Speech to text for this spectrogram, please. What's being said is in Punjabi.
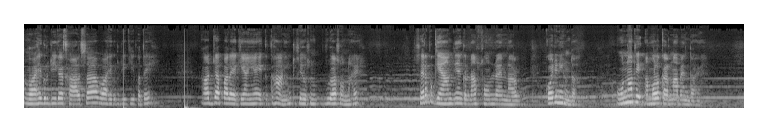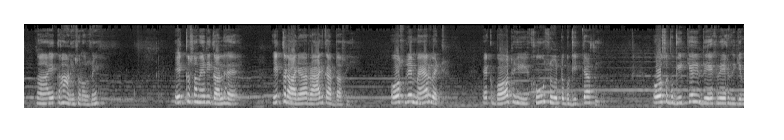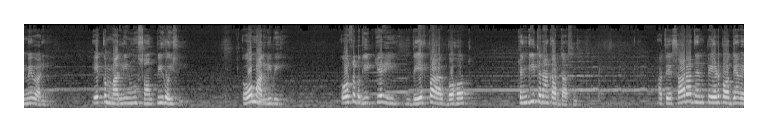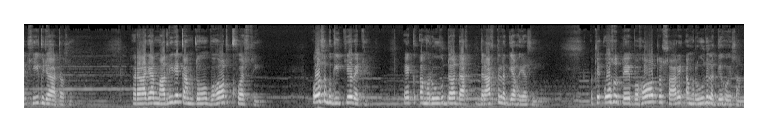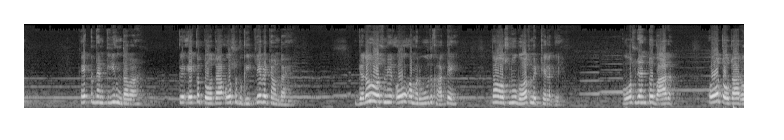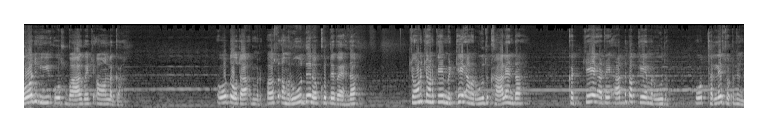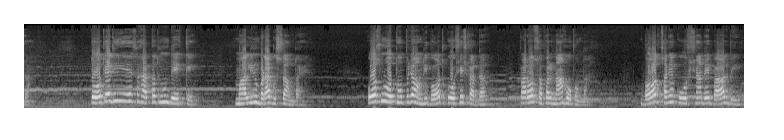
ਵਾਹਿਗੁਰੂ ਜੀ ਕਾ ਖਾਲਸਾ, ਵਾਹਿਗੁਰੂ ਜੀ ਕੀ ਫਤਿਹ। ਅੱਜ ਆਪਾਂ ਲੈ ਕੇ ਆਏ ਹਾਂ ਇੱਕ ਕਹਾਣੀ, ਤੁਸੀਂ ਉਸ ਨੂੰ ਪੂਰਾ ਸੁਣਨਾ ਹੈ। ਸਿਰਫ ਗਿਆਨ ਦੀਆਂ ਗੱਲਾਂ ਸੁਣ ਲੈਣ ਨਾਲ ਕੁਝ ਨਹੀਂ ਹੁੰਦਾ। ਉਹਨਾਂ ਤੇ ਅਮਲ ਕਰਨਾ ਪੈਂਦਾ ਹੈ। ਤਾਂ ਇਹ ਕਹਾਣੀ ਸੁਣੋ ਤੁਸੀਂ। ਇੱਕ ਸਮੇਂ ਦੀ ਗੱਲ ਹੈ, ਇੱਕ ਰਾਜਾ ਰਾਜ ਕਰਦਾ ਸੀ। ਉਸ ਦੇ ਮਹਿਲ ਵਿੱਚ ਇੱਕ ਬਹੁਤ ਹੀ ਖੂਬਸੂਰਤ ਬਗੀਚਾ ਸੀ। ਉਸ ਬਗੀਚੇ ਦੀ ਦੇਖ-ਰੇਖ ਦੀ ਜ਼ਿੰਮੇਵਾਰੀ ਇੱਕ ਮਾਲੀ ਨੂੰ ਸੌਂਪੀ ਹੋਈ ਸੀ। ਉਹ ਮਾਲੀ ਵੀ ਉਸ ਬਗੀਚੇ ਦੀ ਦੇਖਭਾਲ ਬਹੁਤ ਚੰਗੀ ਤਰ੍ਹਾਂ ਕਰਦਾ ਸੀ ਅਤੇ ਸਾਰਾ ਦਿਨ ਪੇੜ ਪੌਦਿਆਂ ਵਿੱਚ ਹੀ ਗੁਜ਼ਾਰਦਾ ਸੀ। ਰਾਜਾ ਮਾਲੀ ਦੇ ਕੰਮ ਤੋਂ ਬਹੁਤ ਖੁਸ਼ ਸੀ। ਉਸ ਬਗੀਚੇ ਵਿੱਚ ਇੱਕ ਅਮਰੂਦ ਦਾ ਦਖ- ਦਰਖਤ ਲੱਗਿਆ ਹੋਇਆ ਸੀ ਅਤੇ ਉਸ ਉੱਤੇ ਬਹੁਤ ਸਾਰੇ ਅਮਰੂਦ ਲੱਗੇ ਹੋਏ ਸਨ। ਇੱਕ ਦਿਨ ਕੀ ਹੁੰਦਾ ਵਾ? ਕਿ ਇੱਕ ਤੋਤਾ ਉਸ ਬਗੀਚੇ ਵਿੱਚ ਆਉਂਦਾ ਹੈ। ਜਦੋਂ ਉਸਨੇ ਉਹ ਅਮਰੂਦ ਖਾਧੇ, ਤਾਂ ਉਸ ਨੂੰ ਬਹੁਤ ਮਿੱਠੇ ਲੱਗੇ। ਉਸ ਦਿਨ ਤੋਂ ਬਾਅਦ ਉਹ ਤੋਤਾ ਰੋਜ਼ ਹੀ ਉਸ ਬਾਗ ਵਿੱਚ ਆਉਣ ਲੱਗਾ। ਉਹ ਤੋਤਾ ਉਸ ਅਮਰੂਦ ਦੇ ਰੁੱਖ ਉੱਤੇ ਬੈਠਦਾ ਚੁਣ ਚੁਣ ਕੇ ਮਿੱਠੇ ਅਮਰੂਦ ਖਾ ਲੈਂਦਾ, ਕੱਚੇ ਅਤੇ ਅੱਧ ਪੱਕੇ ਅਮਰੂਦ ਉਹ ਥੱਲੇ ਸੁੱਟ ਦਿੰਦਾ। ਤੋਤੇ ਦੀ ਇਸ ਹਰਕਤ ਨੂੰ ਦੇਖ ਕੇ ਮਾਲੀ ਨੂੰ ਬੜਾ ਗੁੱਸਾ ਆਉਂਦਾ ਹੈ। ਉਸ ਨੂੰ ਉੱਥੋਂ ਭਜਾਉਣ ਦੀ ਬਹੁਤ ਕੋਸ਼ਿਸ਼ ਕਰਦਾ, ਪਰ ਉਹ ਸਫਲ ਨਾ ਹੋ ਪਾਉਂਦਾ। ਬਹੁਤ ਸਾਰੀਆਂ ਕੋਸ਼ਿਸ਼ਾਂ ਦੇ ਬਾਅਦ ਵੀ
